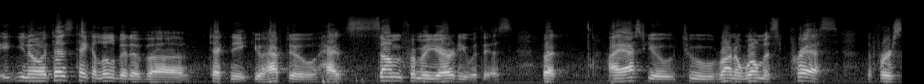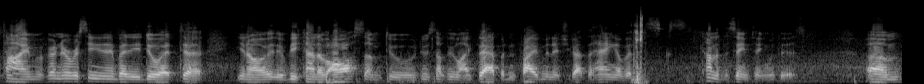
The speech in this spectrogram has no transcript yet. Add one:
you know, it does take a little bit of uh, technique. You have to have some familiarity with this. But I ask you to run a Willmes press the first time. If I've never seen anybody do it, uh, you know, it would be kind of awesome to do something like that. But in five minutes, you got the hang of it. It's kind of the same thing with this. Um,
